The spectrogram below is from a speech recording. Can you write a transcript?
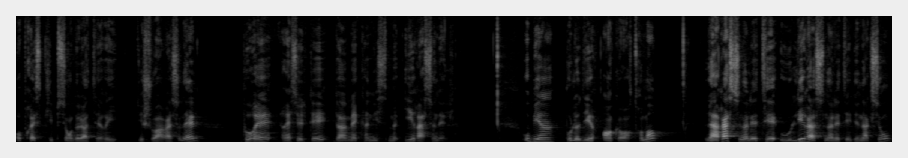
aux prescriptions de la théorie du choix rationnel pourrait résulter d'un mécanisme irrationnel. Ou bien, pour le dire encore autrement, la rationalité ou l'irrationalité d'une action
